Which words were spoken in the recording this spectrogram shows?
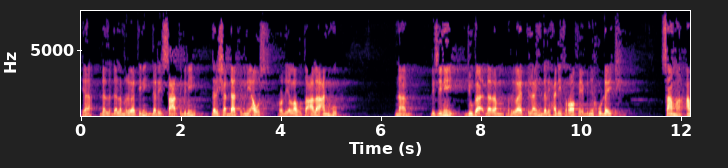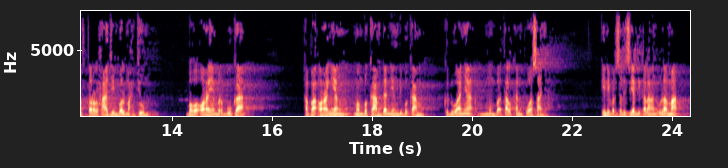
ya dalam dalam riwayat ini dari Sa'ad ibni dari Syaddad ibni Aus radhiyallahu taala anhu. Nah, di sini juga dalam riwayat lain dari hadis Rafi ibni Khudaij sama aftar al-hajim wal mahjum bahwa orang yang berbuka apa orang yang membekam dan yang dibekam keduanya membatalkan puasanya. Ini perselisihan di kalangan ulama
